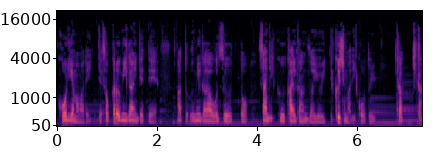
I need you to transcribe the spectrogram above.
郡山まで行って、そこから海側に出て、あと海側をずっと三陸海岸沿いを行って9時まで行こうという企画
